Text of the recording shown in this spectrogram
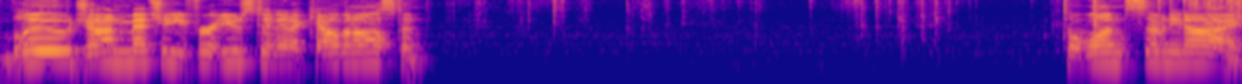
Blue, John Metchie for Houston and a Calvin Austin. To 179.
